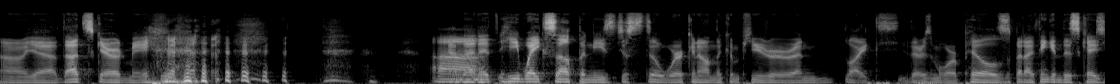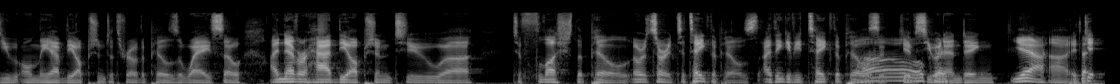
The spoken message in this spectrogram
Oh yeah, that scared me. and then it, he wakes up and he's just still working on the computer and like there's more pills but i think in this case you only have the option to throw the pills away so i never had the option to uh, to flush the pill or sorry to take the pills. I think if you take the pills oh, it gives okay. you an ending. Yeah. Uh, it that- gi-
